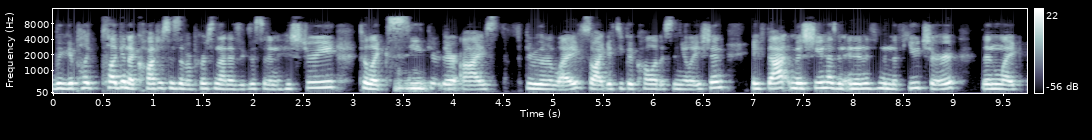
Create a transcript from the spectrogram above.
we could plug, plug in a consciousness of a person that has existed in history to like see mm-hmm. through their eyes through their life so i guess you could call it a simulation if that machine has been innocent in the future then like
